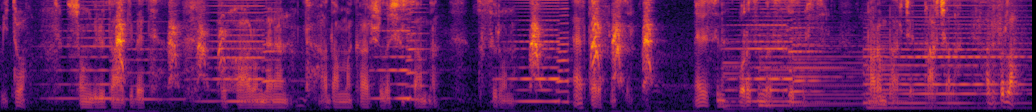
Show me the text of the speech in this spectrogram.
Mito, Songül'ü takip et. Bu Harun denen adamla karşılaşırsan da ısır onu. Her tarafını ısır. Neresini? Orasını da ısır, ısır, ısır. Paramparça et, parçala. Hadi fırla.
